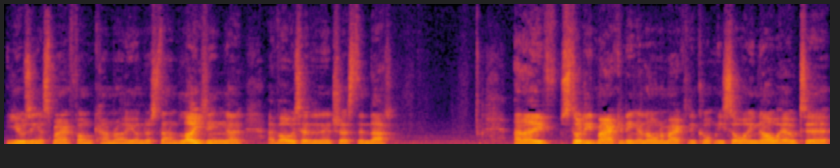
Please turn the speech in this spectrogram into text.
using a smartphone camera. I understand lighting. I, I've always had an interest in that and I've studied marketing and own a marketing company, so I know how to,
